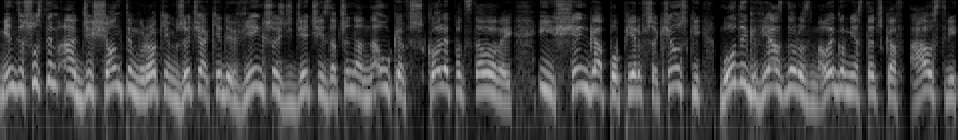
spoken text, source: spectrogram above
Między szóstym a dziesiątym rokiem życia, kiedy większość dzieci zaczyna naukę w szkole podstawowej i sięga po pierwsze książki, młody gwiazdor z małego miasteczka w Austrii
